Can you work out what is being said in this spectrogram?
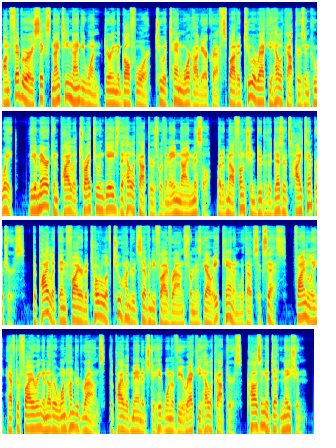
On February 6, 1991, during the Gulf War, two A-10 Warthog aircraft spotted two Iraqi helicopters in Kuwait. The American pilot tried to engage the helicopters with an AIM-9 missile, but it malfunctioned due to the desert's high temperatures. The pilot then fired a total of 275 rounds from his GAU-8 cannon without success. Finally, after firing another 100 rounds, the pilot managed to hit one of the Iraqi helicopters, causing a detonation.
